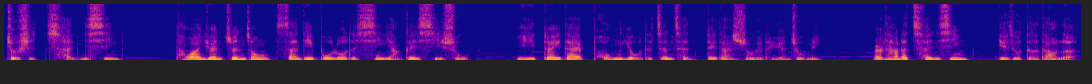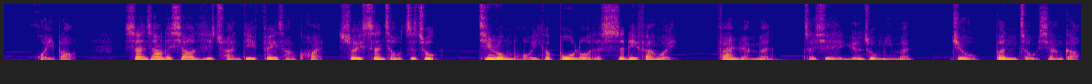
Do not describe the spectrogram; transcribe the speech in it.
就是诚心。他完全尊重山地部落的信仰跟习俗，以对待朋友的真诚对待所有的原住民。而他的诚心也就得到了回报。山上的消息传递非常快，所以森丑之助进入某一个部落的势力范围，番人们这些原住民们就奔走相告，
